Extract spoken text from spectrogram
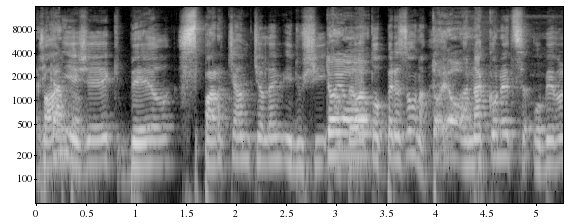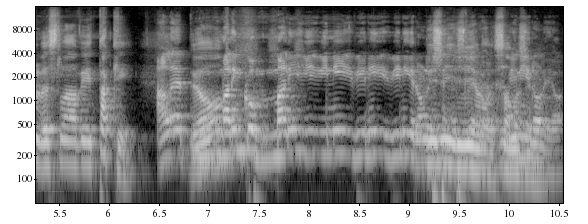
říkám pan to. Ježek byl Spartan tělem i duší to a byla to persona. To jo. A nakonec se objevil ve Slávě taky. Ale jo? malinko, malý v jiný, v jiný, v jiný roli v jiný, jiný roli, samozřejmě. roli, jo.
